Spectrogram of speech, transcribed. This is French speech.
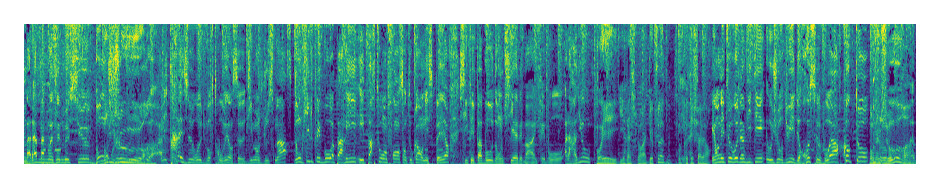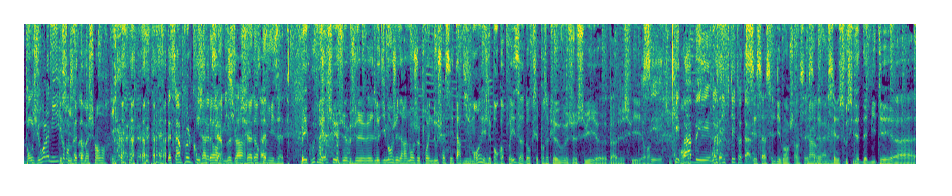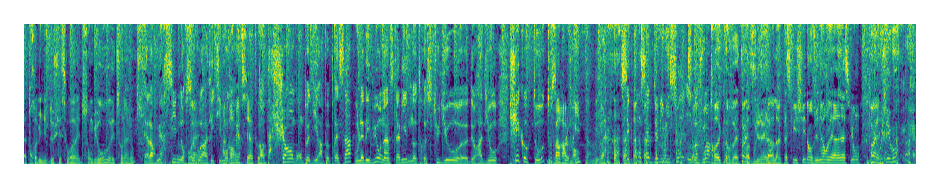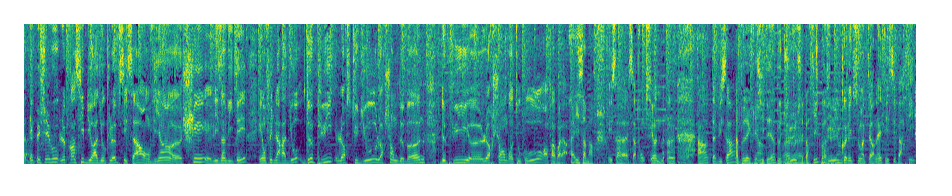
Madame, mademoiselle, monsieur, bonjour. Bonjour. On est très heureux de vous retrouver en ce dimanche 12 mars. Donc il fait beau à Paris et partout en France, en tout cas on espère. S'il fait pas beau dans le ciel, eh ben il fait beau à la radio. Oui, il reste le Radio Club, c'est côté chaleur. Et on est heureux d'inviter aujourd'hui et de recevoir Cocteau. Bonjour. Euh, bonjour l'ami, Qu'est-ce que comment vous ça faites dans ma chambre Bah, C'est un peu le concept de J'adore la un peu mission. ça. J'adore ta nuisette. Mais écoute, voilà, je, je- je- le dimanche généralement je prends une douche assez tardivement et je l'ai pas encore prise, donc c'est pour ça que je, je suis, euh, bah, je suis. euh, C'est kebab et oisiveté totale. c'est ça, c'est le dimanche. hein, c'est c'est le, ouais, souci d'être d'habiter à 3 minutes de chez soi et de son bureau et de son agence. Et alors merci de nous recevoir effectivement Un grand dans- merci à toi. Dans ta chambre, on peut dire à peu près ça. Vous l'avez vu, on a installé notre studio euh, de radio chez Cocteau, tout Bar simplement. C'est le concept de l'émission. On va voir truck en fait, on va bouger là. On a place Clichy, dans une heure on est à la Nation. Ouais. Bougez-vous, dépêchez-vous. le principe du Radio Club, c'est ça. On vient euh, chez les invités et on fait de la radio depuis leur studio, leur chambre de bonne, depuis euh, leur chambre tout court. Enfin voilà. Ah, et ça marche. Et ça, ça fonctionne. Hein, Hein, T'as vu ça? Un peu d'électricité, un peu de Ouais, jus, ouais. c'est parti quoi. Une connexion internet et c'est parti.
